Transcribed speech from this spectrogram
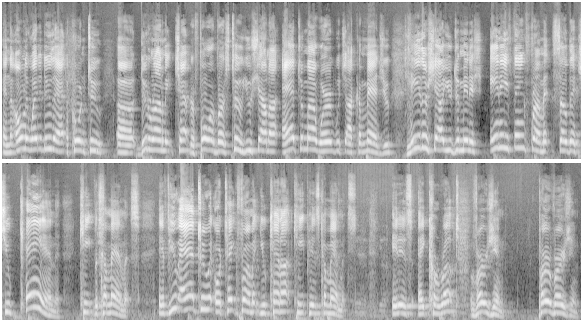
and the only way to do that, according to uh, Deuteronomy chapter 4, verse 2 You shall not add to my word which I command you, neither shall you diminish anything from it, so that you can keep the commandments. If you add to it or take from it, you cannot keep his commandments. It is a corrupt version, perversion.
